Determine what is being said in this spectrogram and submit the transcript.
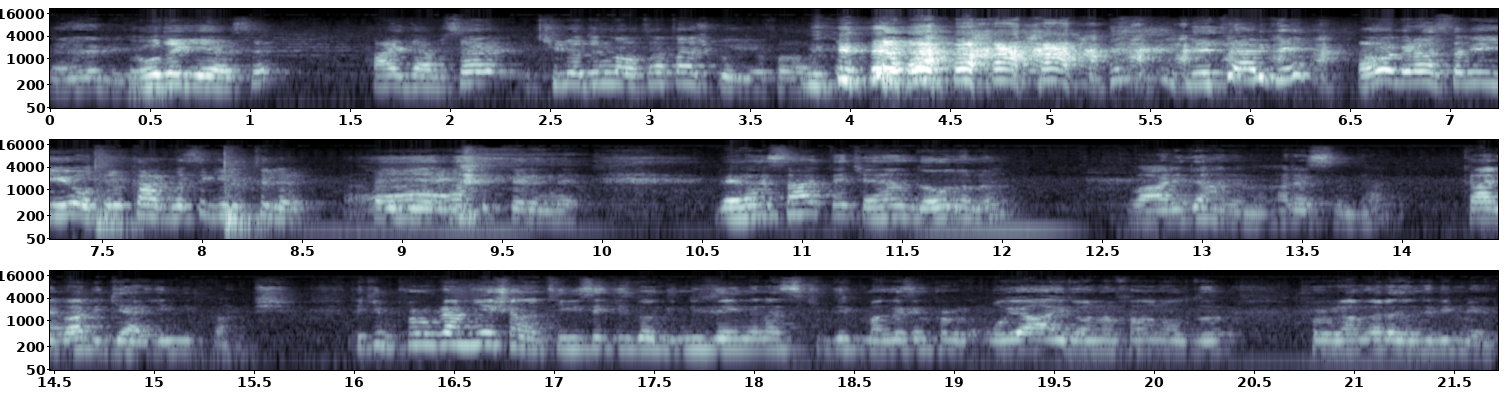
Ben öyle biliyorum. O da giyerse. Hayda bu sefer kilodunun altına taş koyuyor falan. Yeter ki ama biraz tabii iyi oturup kalkması gürültülü. Hani bir yere gittiklerinde. Beren Saat ve Kenan Doğulu'nun valide hanımı arasında galiba bir gerginlik varmış. Peki bu program niye şu an TV8'de o gündüz yayınlanan Skindirik magazin programı, Oya Aydoğan'ın falan olduğu programlara döndü bilmiyorum.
